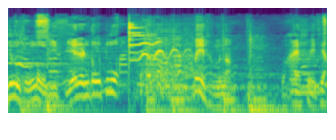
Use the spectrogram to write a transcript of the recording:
英雄梦比别人都多。为什么呢？我爱睡觉。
